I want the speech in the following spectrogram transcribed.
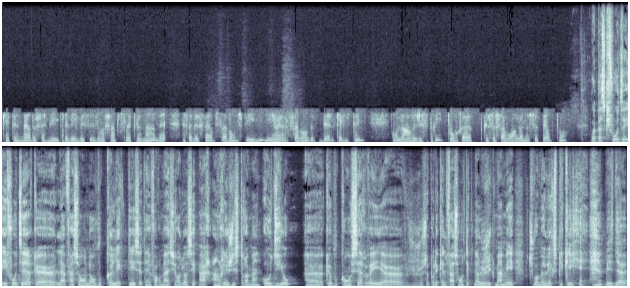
qui était une mère de famille, qui avait élevé ses enfants tout simplement, mais elle savait faire du savon du pays et un savon de belle qualité. On l'a enregistré pour euh, que ce savoir-là ne se perde pas. Oui, parce qu'il faut dire, il faut dire que la façon dont vous collectez cette information-là, c'est par enregistrement audio. Euh, que vous conservez, euh, je ne sais pas de quelle façon technologiquement, mais tu vas me l'expliquer. mais de,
